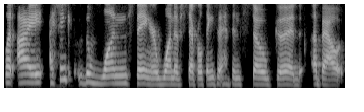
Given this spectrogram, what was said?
but i i think the one thing or one of several things that have been so good about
